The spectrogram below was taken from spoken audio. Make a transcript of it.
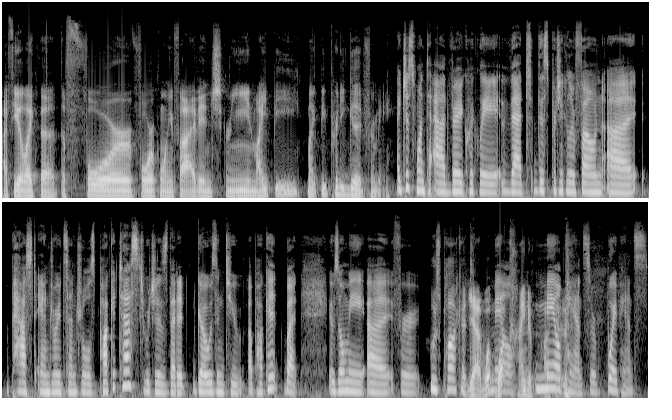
I feel like the the four four point five inch screen might be might be pretty good for me. I just want to add very quickly that this particular phone uh, passed Android Central's pocket test, which is that it goes into a pocket, but it was only uh, for Whose pocket? Yeah, what male, what kind of pocket? male pants or boy pants.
